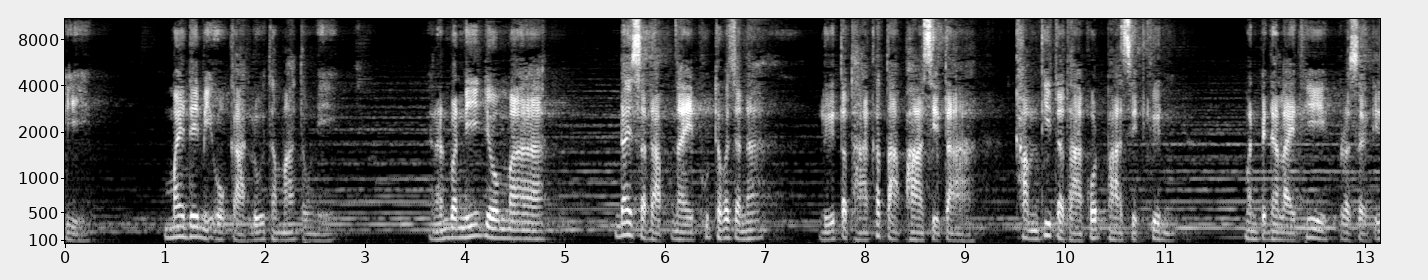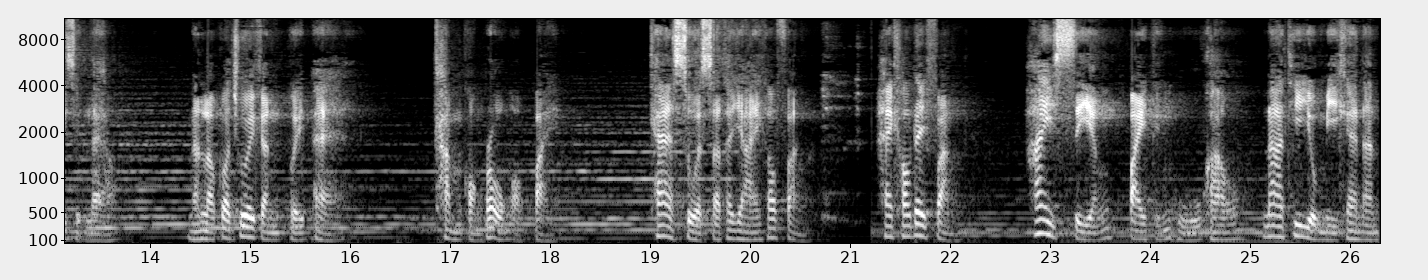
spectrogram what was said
พีไม่ได้มีโอกาสรู้ธรรมะตรงนี้ดังนั้นวันนี้โยมมาได้สดับในพุทธวจนะ หรือตถาคตภาสิตาคำที่ตถาคตภาสิทธิ์ขึ้น มันเป็นอะไรที่ประเสริฐที่สุดแล้ว นั้นเราก็ช่วยกันเผยแผ่คำของพระองค์ออกไป แค่สวดสาธยายให้เขาฟัง ให้เขาได้ฟัง ให้เสียงไปถึงหูเขา หน้าที่โยมมีแค่นั้น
